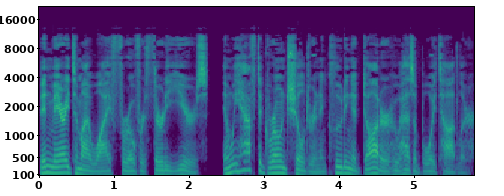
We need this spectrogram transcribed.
Been married to my wife for over 30 years, and we have two grown children, including a daughter who has a boy toddler.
